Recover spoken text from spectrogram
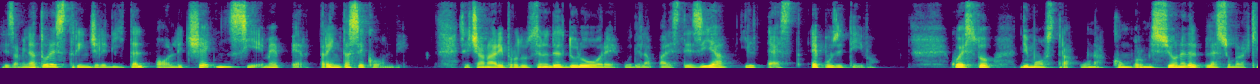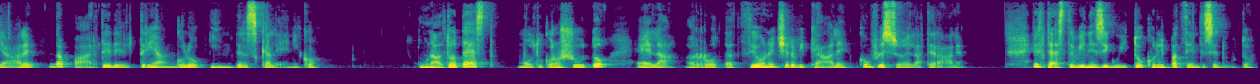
L'esaminatore stringe le dita e il pollice insieme per 30 secondi. Se c'è una riproduzione del dolore o della parestesia, il test è positivo. Questo dimostra una compromissione del plesso brachiale da parte del triangolo interscalenico. Un altro test molto conosciuto è la rotazione cervicale con flessione laterale. Il test viene eseguito con il paziente seduto.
